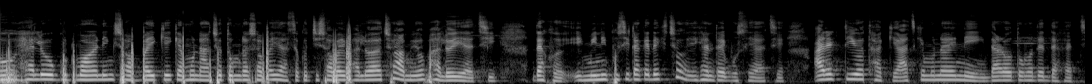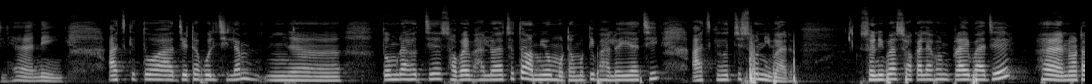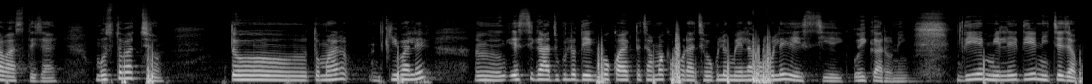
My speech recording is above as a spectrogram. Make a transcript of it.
তো hello good morning সবাইকে। কেমন আছো তোমরা সবাই? আশা করছি সবাই ভালো আছো, আমিও ভালোই আছি। দেখো, এই মিনি পুষিটাকে দেখছ? এখানটায় বসে আছে। আরেকটিও থাকে, আজকে মনে হয় নেই। দাঁড়াও, তোমাদের দেখাচ্ছি। হ্যাঁ নেই। আজকে তো যেটা বলছিলাম তোমরা হচ্ছে সবাই ভালো আছো তো? আমিও মোটামুটি ভালোই আছি। আজকে হচ্ছে শনিবার। শনিবার সকাল এখন প্রায় বাজে হ্যাঁ নটা বাজতে যায়। বুঝতে পারছ? তো তোমার, কি বলে? এসছি গাছগুলো দেখব, কয়েকটা জামা কাপড় আছে, ওগুলো মেলাবো বলেই এসছি এই ওই কারণেই। দিয়ে মেলে দিয়ে নিচে যাব।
